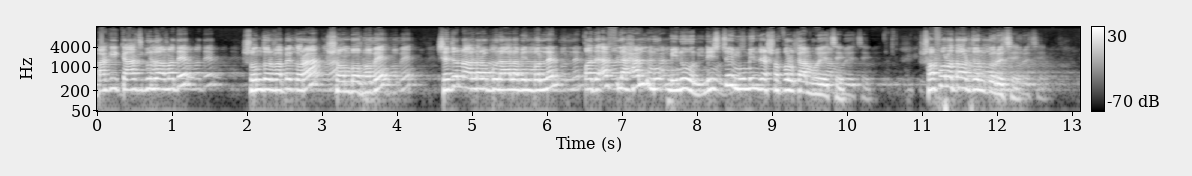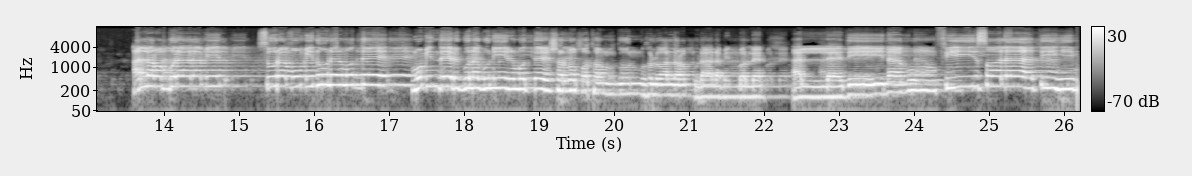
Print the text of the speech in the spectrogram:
বাকি কাজগুলো আমাদের সুন্দরভাবে করা সম্ভব হবে। সেজন্য আল্লাহ রাব্বুল আলামিন বললেন, কদ আফলাহাল মুমিনুন। নিশ্চয়ই মুমিনরা সফল কাম হয়েছে, সফলতা অর্জন করেছে। আল্লাহ রাব্বুল আলামিন সূরা মুমিনুনের মধ্যে, মুমিনদের গুনাগুনির মধ্যে সর্বপ্রথম গুণ হলো আল্লাহ রাব্বুল আলামিন বললেন, আল্লাযীনা হুম ফি সালাতিহিম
